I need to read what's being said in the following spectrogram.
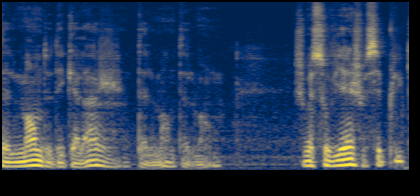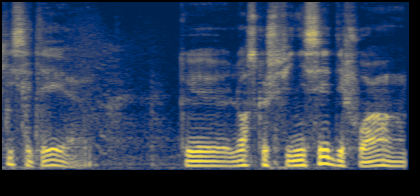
tellement de décalage, tellement, tellement. Je me souviens, je ne sais plus qui c'était, euh, que lorsque je finissais, des fois, euh,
